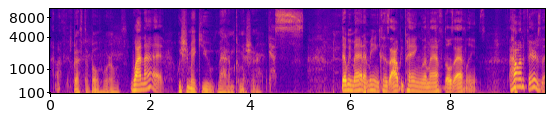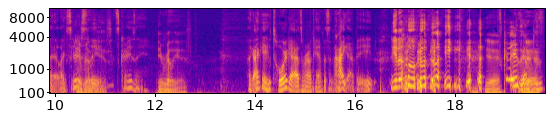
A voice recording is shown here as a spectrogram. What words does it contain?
how I feel. Best of both worlds. Why not? We should make you Madam Commissioner. Yes. They'll be mad at me because I'll be paying them after those athletes. How unfair is that? Like seriously, is. it's crazy. It really is. Like I gave tour guides around campus and I got paid. You know, like, Yeah. it's crazy. I'm just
